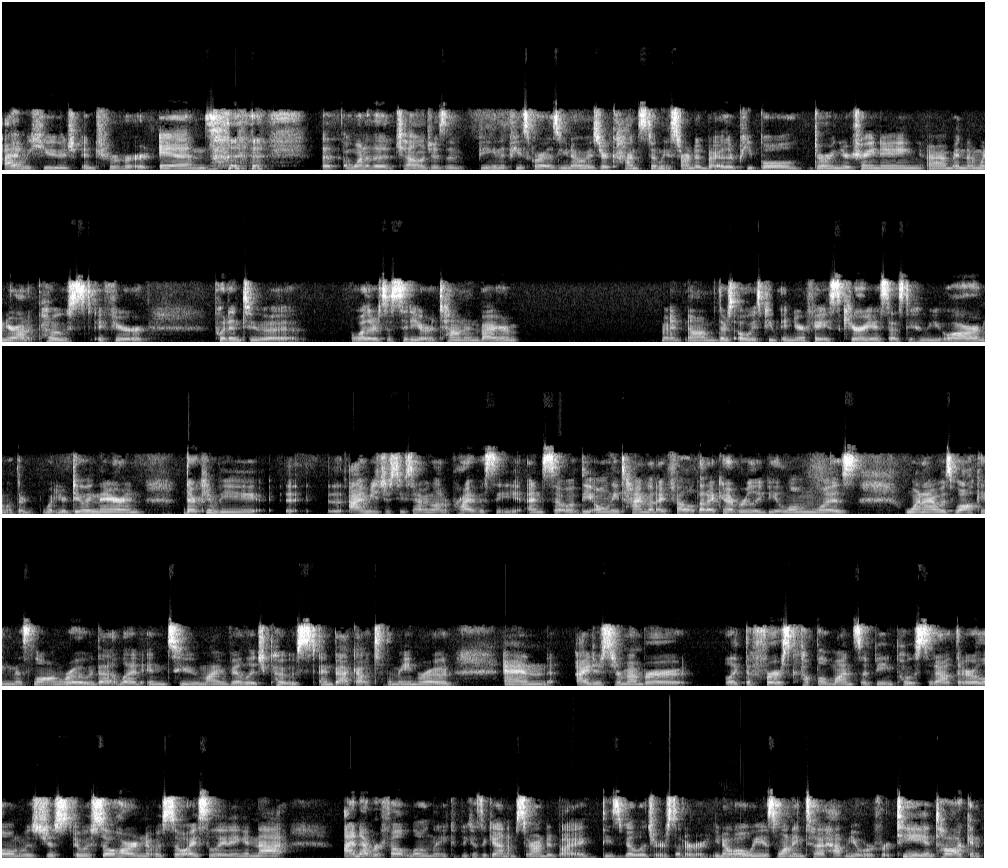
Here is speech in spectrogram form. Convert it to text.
I am a huge introvert, and one of the challenges of being in the Peace Corps, as you know, is you're constantly surrounded by other people during your training, um, and then when you're out at post, if you're put into a whether it's a city or a town environment. Um, there's always people in your face curious as to who you are and what they're what you're doing there and there can be I'm just used to having a lot of privacy. And so the only time that I felt that I could ever really be alone was when I was walking this long road that led into my village post and back out to the main road. And I just remember like the first couple months of being posted out there alone was just, it was so hard and it was so isolating and not. I never felt lonely because again I'm surrounded by these villagers that are you know always wanting to have me over for tea and talk and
